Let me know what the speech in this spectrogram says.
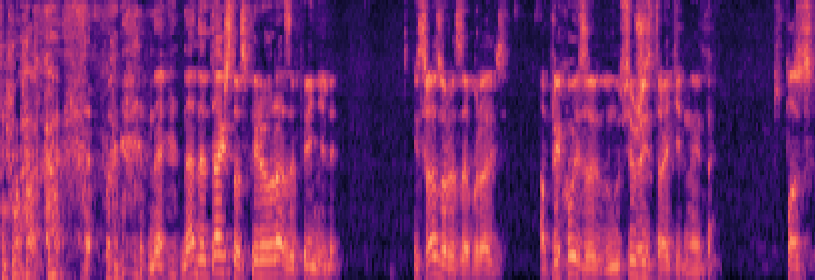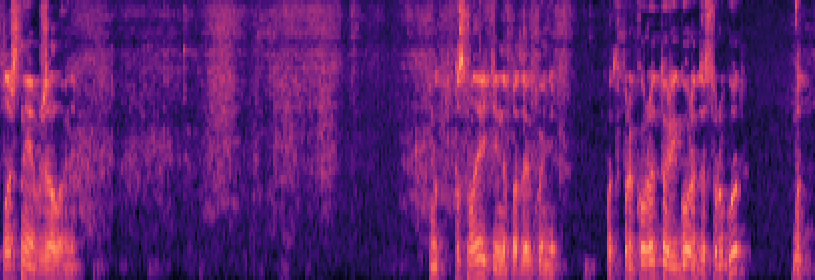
Надо так, что с первого раза приняли. И сразу разобрались. А приходится ну, всю жизнь тратить на это. Сплош- Сплошные обжалования. Вот посмотрите на подоконник. Вот в прокуратуре города Сургут вот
